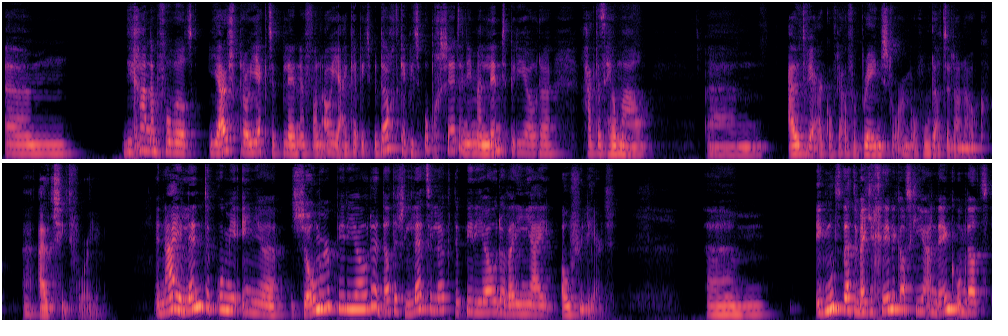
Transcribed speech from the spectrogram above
Um, die gaan dan bijvoorbeeld juist projecten plannen van, oh ja, ik heb iets bedacht, ik heb iets opgezet en in mijn lenteperiode ga ik dat helemaal um, uitwerken of daarover brainstormen of hoe dat er dan ook uh, uitziet voor je. En na je lente kom je in je zomerperiode. Dat is letterlijk de periode waarin jij ovuleert. Um, ik moet altijd een beetje grinniken als ik hier aan denk, omdat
